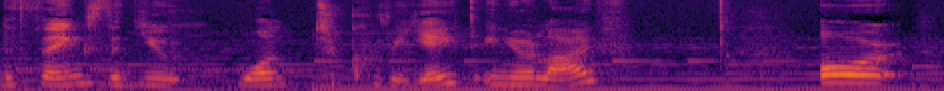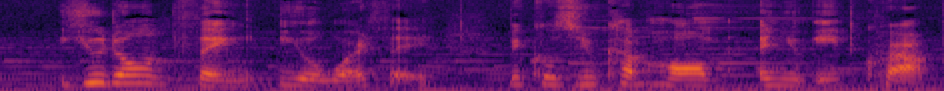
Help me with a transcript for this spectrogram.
the things that you want to create in your life or you don't think you're worthy because you come home and you eat crap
